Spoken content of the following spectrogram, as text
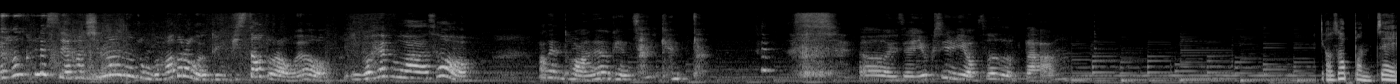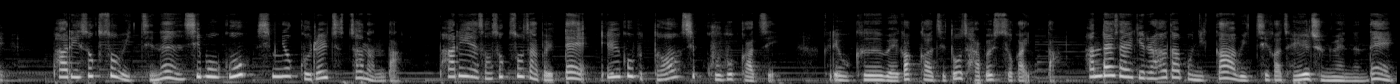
한 클래스에 한 10만 원 정도 하더라고요. 되게 비싸더라고요. 이거 해보아서 아 그냥 더 안 해도 괜찮겠다. 어 이제 욕심이 없어졌다. 여섯 번째, 파리 숙소 위치는 15구, 16구를 추천한다. 파리에서 숙소 잡을 때 1구부터 19구까지, 그리고 그 외곽까지도 잡을 수가 있다. 한 달 살기를 하다 보니까 위치가 제일 중요했는데,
